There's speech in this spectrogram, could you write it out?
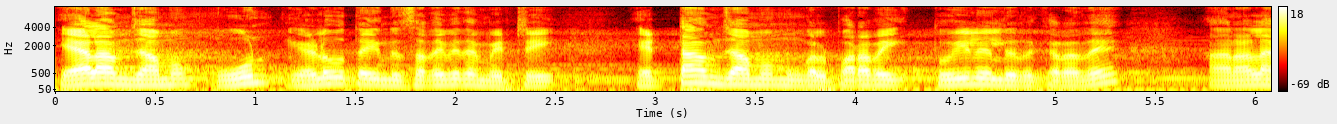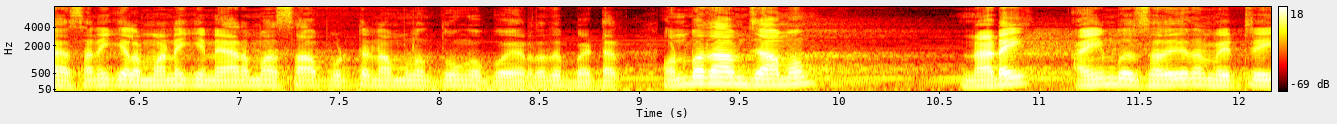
ஏழாம் ஜாமம் ஊன் எழுபத்தைந்து சதவீதம் வெற்றி. எட்டாம் ஜாமம் உங்கள் பறவை துயிலில் இருக்கிறது. அதனால் சனிக்கிழமை அன்னைக்கு நேரமாக சாப்பிட்டு நம்மளும் தூங்க போயிடுறது பெட்டர் ஒன்பதாம் ஜாமம் நடை ஐம்பது சதவீதம் வெற்றி.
